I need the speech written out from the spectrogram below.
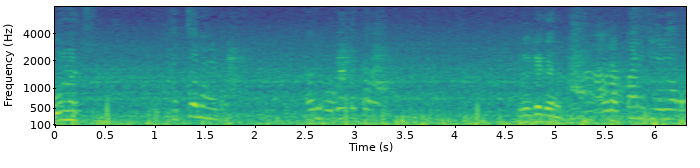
ಹೋಗೋರು ಹಚ್ಚೇನ ಹೇಳ್ರಿ ಅವ್ರಿಗೆ ಹೋಗಕತ್ತಾರ ಅವ್ರ ಅಪ್ಪ ಅಂತ ಹೇಳ್ಯಾರ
